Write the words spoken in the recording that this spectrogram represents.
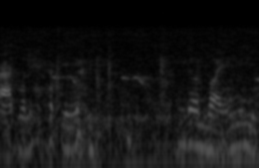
ตาดหมดเลยครับทีนี้โดนบ่อยไม่หยุด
